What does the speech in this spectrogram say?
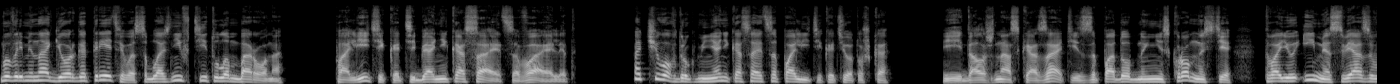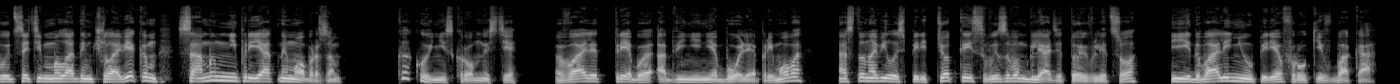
во времена Георга Третьего, соблазнив титулом барона. «Политика тебя не касается, Вайлет». «Отчего вдруг меня не касается политика, тетушка?» И должна сказать, из-за подобной нескромности твое имя связывают с этим молодым человеком самым неприятным образом. Какой нескромности? Валет, требуя обвинения более прямого, остановилась перед теткой с вызовом, глядя той в лицо и едва ли не уперев руки в бока.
